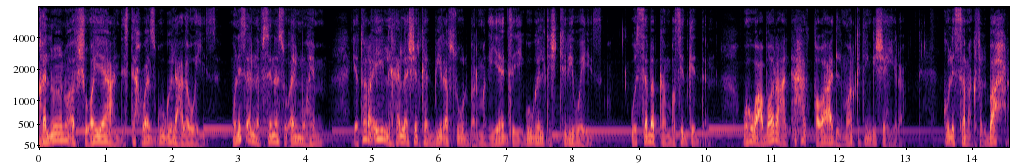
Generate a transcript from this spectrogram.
وخلونا نقف شوية عند استحواذ جوجل على ويز ونسأل نفسنا سؤال مهم. يا ترى إيه اللي خلى شركة كبيرة في سوق البرمجيات زي جوجل تشتري ويز؟ والسبب كان بسيط جدا وهو عبارة عن أحد قواعد ال marketing الشهيرة. كل السمك في البحر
